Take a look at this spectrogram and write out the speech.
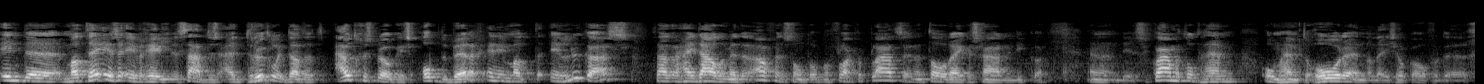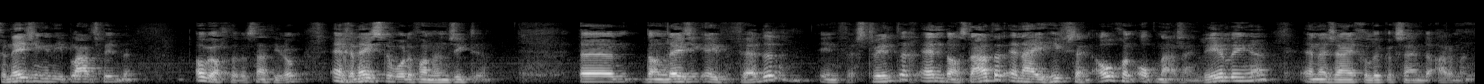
in de Matthäus-evangelie staat dus uitdrukkelijk dat het uitgesproken is op de berg. En in, in Lucas staat er, hij daalde met hen af en stond op een vlakke plaats. En een talrijke schade, die, en, ze kwamen tot hem om hem te horen. En dan lees je ook over de genezingen die plaatsvinden. Oh, wacht, dat staat hier ook. En genezen te worden van hun ziekte. Uh, dan lees ik even verder in vers 20. En dan staat er, en hij hief zijn ogen op naar zijn leerlingen. En hij zei, gelukkig zijn de armen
